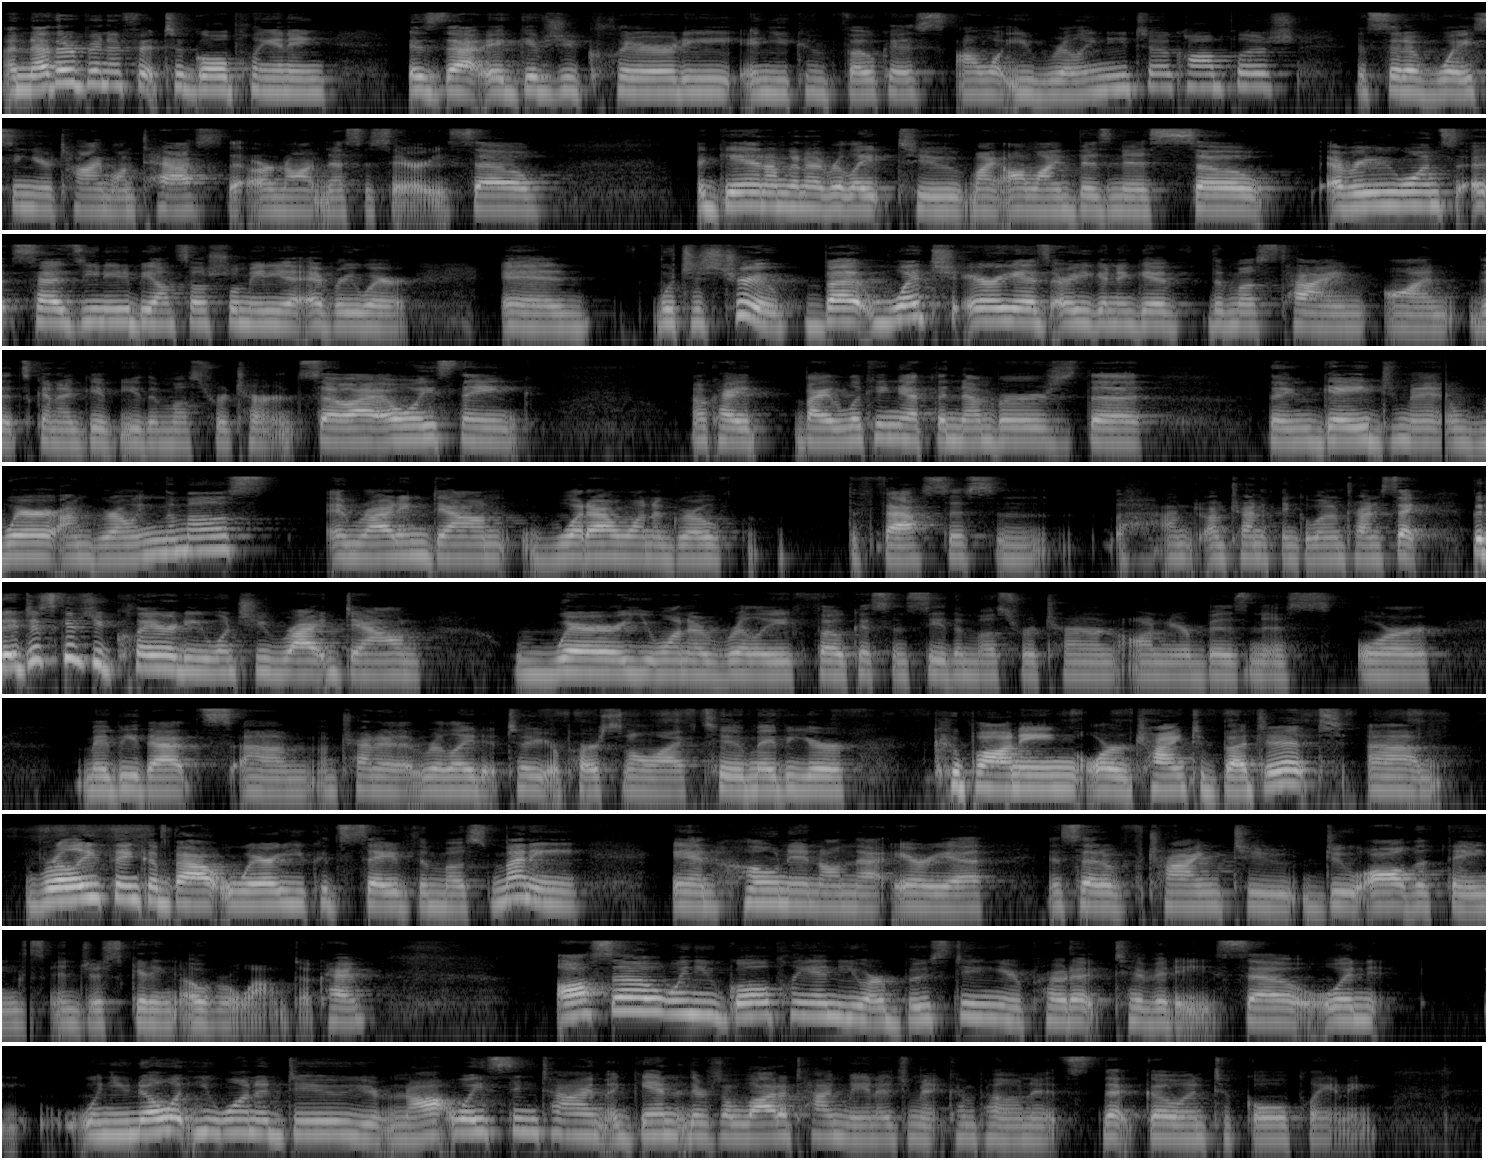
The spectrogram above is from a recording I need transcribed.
Another benefit to goal planning is that it gives you clarity and you can focus on what you really need to accomplish instead of wasting your time on tasks that are not necessary. So, again, I'm going to relate to my online business. So, everyone says you need to be on social media everywhere, and which is true. But which areas are you going to give the most time on that's going to give you the most return? So, I always think, okay, by looking at the numbers, the the engagement, where I'm growing the most, and writing down what I want to grow the fastest. And I'm, I'm trying to think of what I'm trying to say, but it just gives you clarity once you write down where you want to really focus and see the most return on your business. Or maybe that's, um, I'm trying to relate it to your personal life too. Maybe you're couponing or trying to budget. Um, really think about where you could save the most money and hone in on that area instead of trying to do all the things and just getting overwhelmed, okay? Also, when you goal plan, you are boosting your productivity. So when when you know what you want to do, you're not wasting time. Again, there's a lot of time management components that go into goal planning,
